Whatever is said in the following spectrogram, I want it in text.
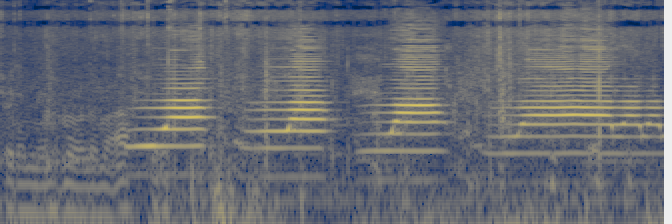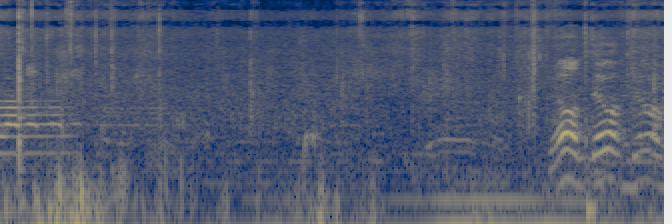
Aferin benim oğluma. Aferin. Devam devam devam.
